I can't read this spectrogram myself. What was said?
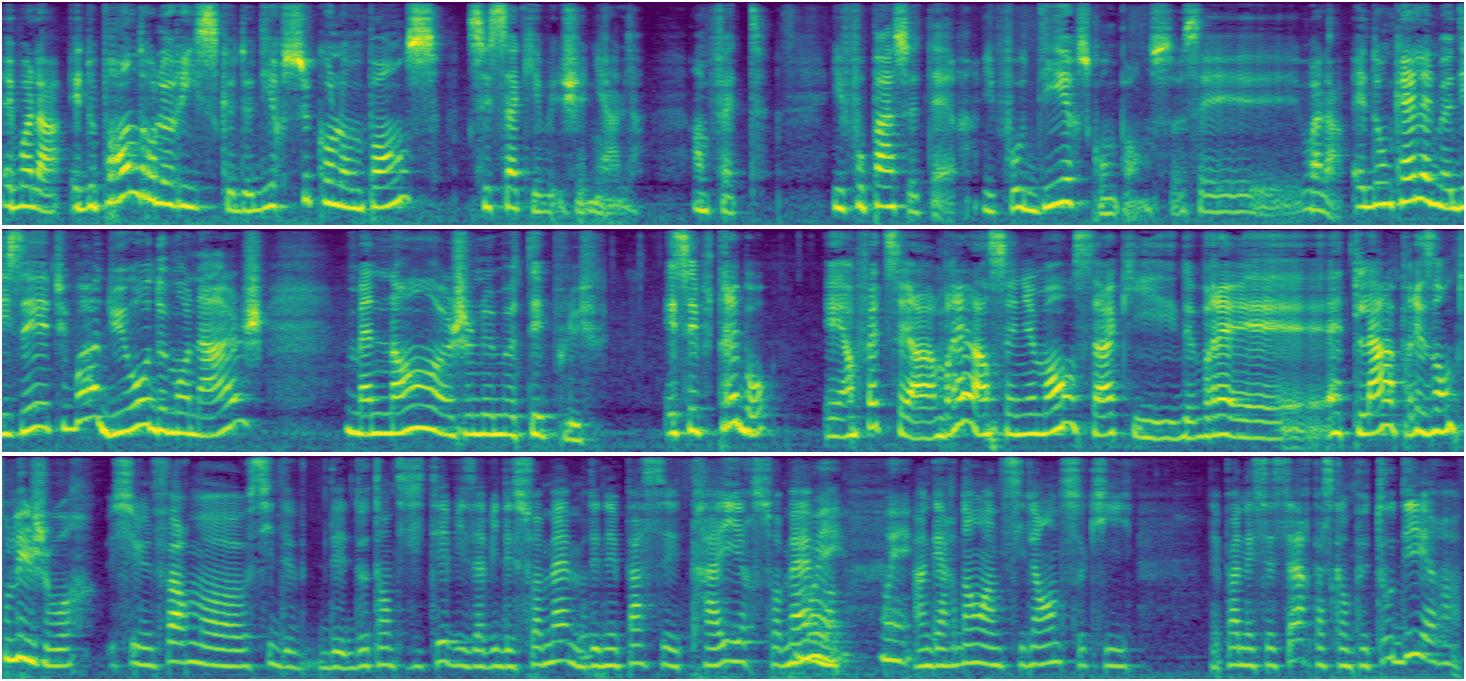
Et voilà, et de prendre le risque de dire ce que l'on pense, c'est ça qui est génial, en fait. Il faut pas se taire, il faut dire ce qu'on pense. C'est voilà. Et donc elle, elle me disait, tu vois, du haut de mon âge, maintenant je ne me tais plus. Et c'est très beau. Et en fait, c'est un vrai enseignement, ça, qui devrait être là, présent tous les jours. C'est une forme aussi d'authenticité vis-à-vis de soi-même, de ne pas se trahir soi-même en gardant un silence ce qui n'est pas nécessaire parce qu'on peut tout dire.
